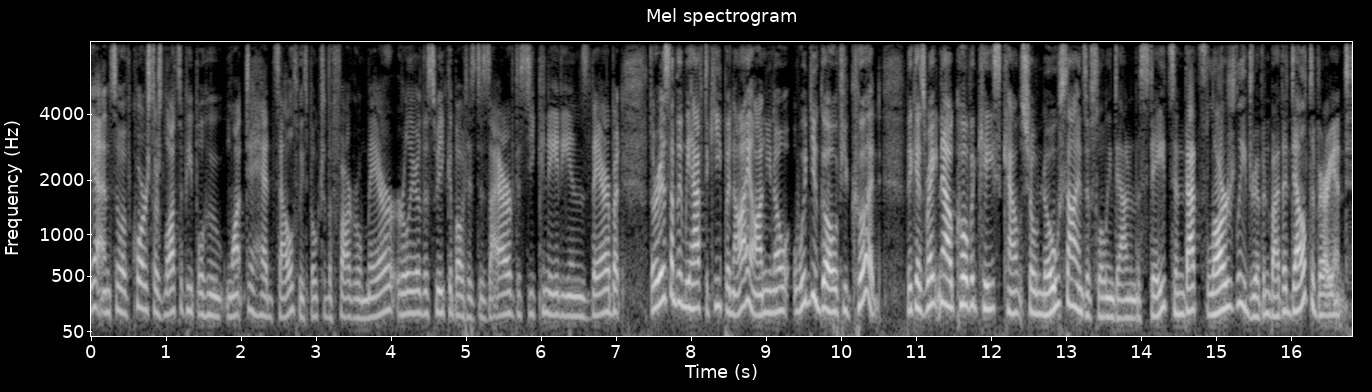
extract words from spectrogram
Yeah, and so of course there's lots of people who want to head south. We spoke to the Fargo mayor earlier this week about his desire to see Canadians there, but there is something we have to keep an eye on. You know, would you go if you could? Because right now COVID case counts show no signs of slowing down in the states, and that's largely driven by the Delta variant.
